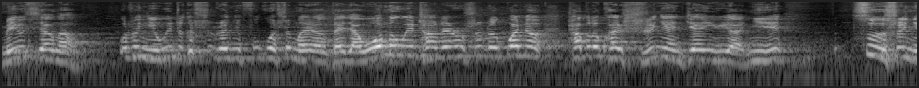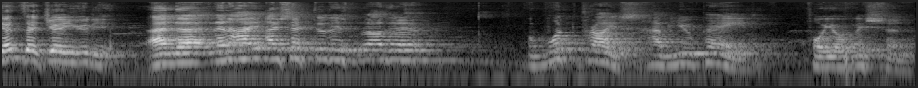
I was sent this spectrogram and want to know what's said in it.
没有想到。 我说你为这个诗歌你付过什么样的代价？我们为唱这首诗歌关了差不多快十年监狱啊，你四十年在监狱里。And uh, then I, I said to this brother, What price have you paid for your vision?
